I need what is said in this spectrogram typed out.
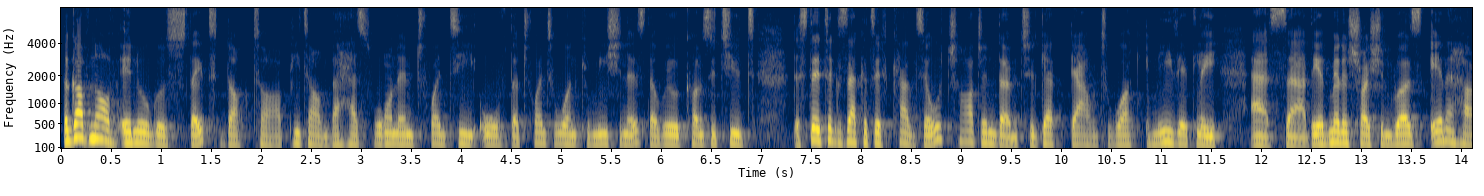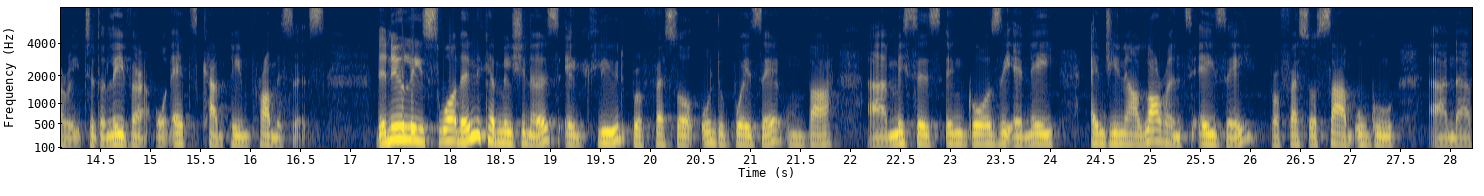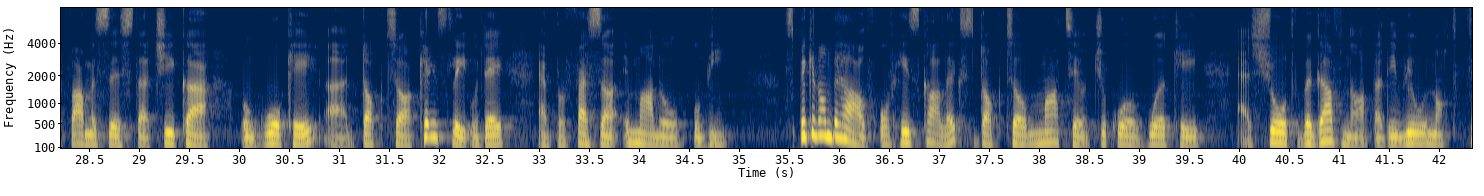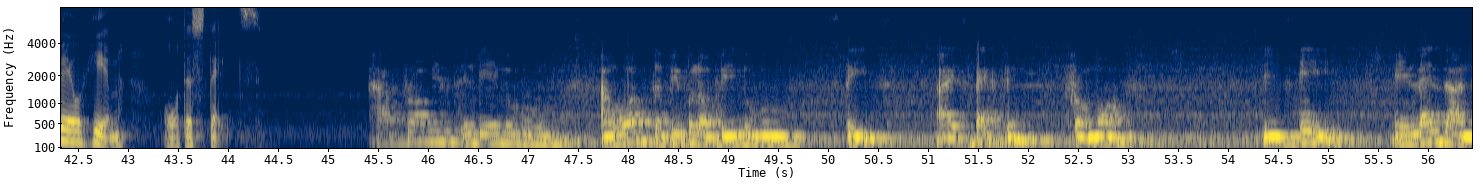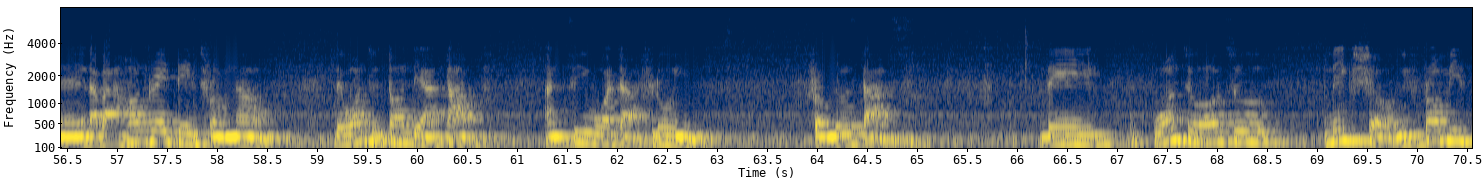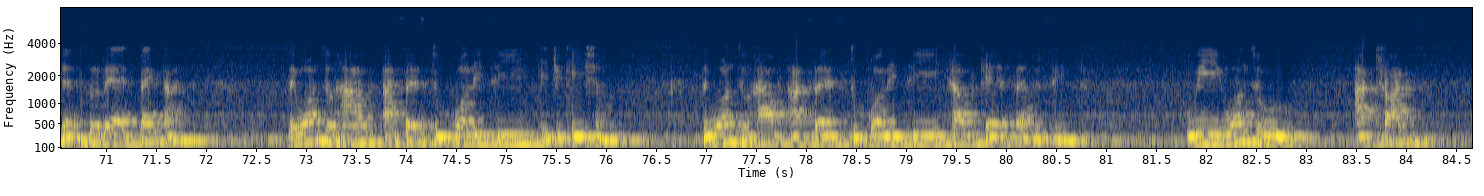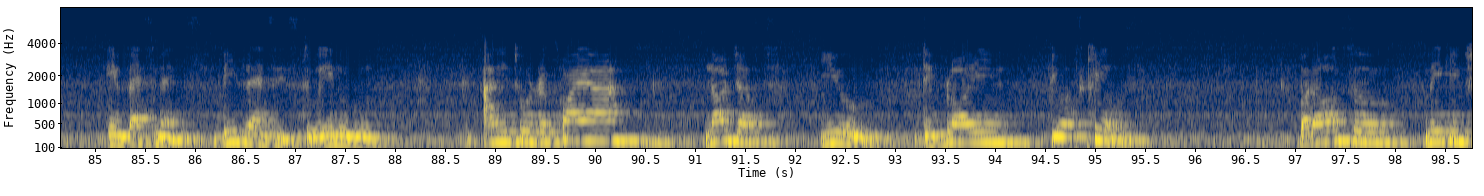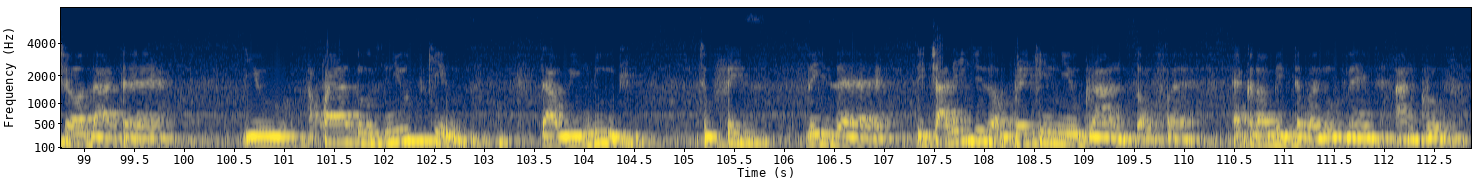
The governor of Enugu State, Dr. Peter Mbah, has sworn in 20 of the 21 commissioners that will constitute the State Executive Council, charging them to get down to work immediately as uh, the administration was in a hurry to deliver on its campaign promises. The newly sworn-in commissioners include Professor Ndubueze Mbah, uh, Mrs. Ngozi Ene, Engineer Lawrence Eze, Professor Sam Ugwu, and uh, pharmacist uh, Chika Ugwoke, uh, Dr. Kingsley Ude, and Professor Emmanuel Obi. Speaking on behalf of his colleagues, Dr. Martin Chukwuemeka assured the governor that they will not fail him or the states. I have promised in the Enugu and what the people of Enugu state are expecting from us is A, in less than uh, in about 100 days from now, they want to turn their tap and see water flowing from those taps. They want to also make sure we promise them, so they're expectant. They want to have access to quality education. They want to have access to quality healthcare services. We want to attract investments, businesses to Enugu and it will require not just you deploying your skills, but also making sure that uh, you acquire those new skills that we need to face these uh, the challenges of breaking new grounds of uh, economic development and growth.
